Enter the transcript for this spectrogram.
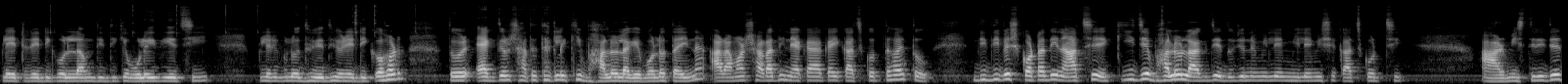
প্লেট রেডি করলাম। দিদিকে বলেই দিয়েছি প্লেটগুলো ধুয়ে ধুয়ে রেডি কর। তো একজন সাথে থাকলে কি ভালো লাগে বলো তাই না? আর আমার সারাদিন একা একাই কাজ করতে হয় তো। দিদি বেশ কটা দিন আছে, কি যে ভালো লাগছে। দুজনে মিলে মিলেমিশে কাজ করছি। আর মিস্ত্রিদের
